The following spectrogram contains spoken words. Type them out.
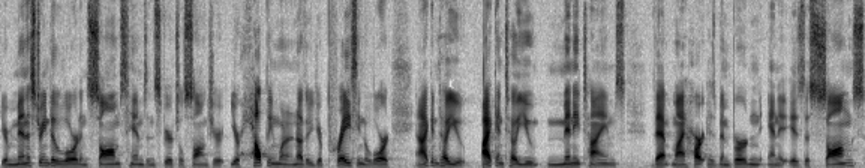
you're ministering to the Lord in psalms, hymns, and spiritual songs. You're, you're helping one another. You're praising the Lord. And I can tell you, I can tell you many times that my heart has been burdened, and it is the songs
